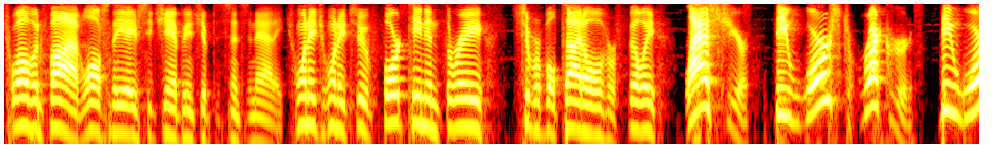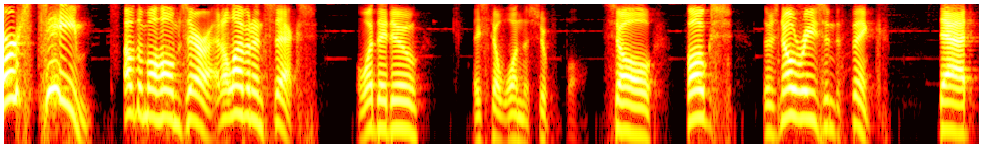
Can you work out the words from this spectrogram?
12 and 5, lost in the AFC Championship to Cincinnati. 2022, 14 and 3, Super Bowl title over Philly. Last year, the worst record, the worst team of the Mahomes era at 11 and 6. What they do? They still won the Super Bowl. So, folks, there's no reason to think that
